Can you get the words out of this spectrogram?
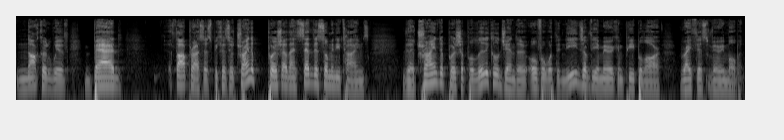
knockered with bad thought process because they're trying to push, and I said this so many times, they're trying to push a political agenda over what the needs of the American people are right this very moment.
